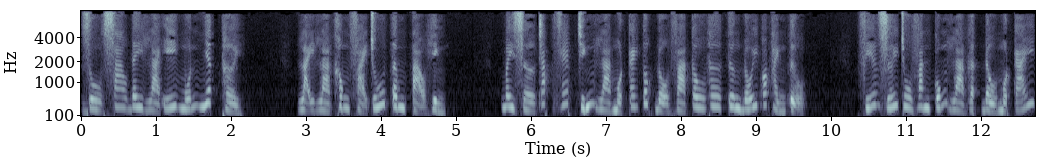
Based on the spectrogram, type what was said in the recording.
Dù sao đây là ý muốn nhất thời. Lại là không phải chú tâm tạo hình. Bây giờ chắp phép chính là một cái tốc độ và câu thơ tương đối có thành tựu. Phía dưới Chu Văn cũng là gật đầu một cái,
